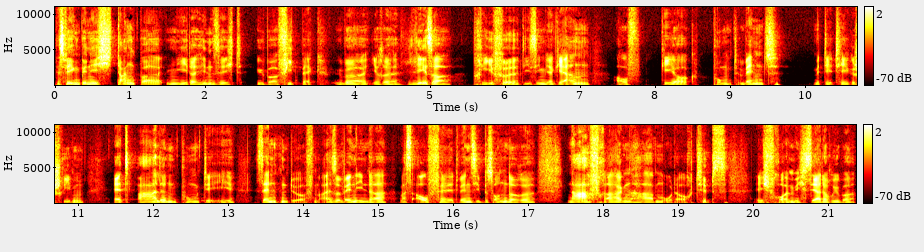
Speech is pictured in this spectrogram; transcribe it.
Deswegen bin ich dankbar in jeder Hinsicht über Feedback, über Ihre Leserbriefe, die Sie mir gern auf georg.wendt mit dt geschrieben, at ahlen.de senden dürfen. Also wenn Ihnen da was auffällt, wenn Sie besondere Nachfragen haben oder auch Tipps, ich freue mich sehr darüber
